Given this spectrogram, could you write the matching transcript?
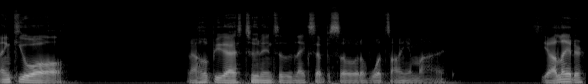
Thank you all. And I hope you guys tune into the next episode of What's on Your Mind. See y'all later.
